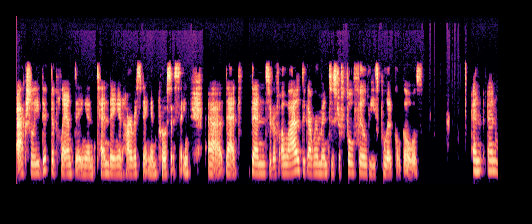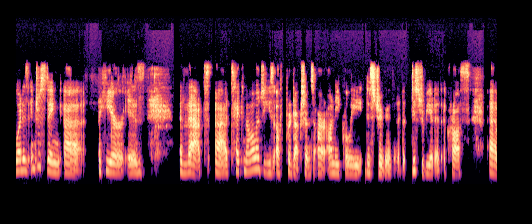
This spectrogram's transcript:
actually did the planting and tending and harvesting and processing uh, that then sort of allowed the government to sort of fulfill these political goals. And and what is interesting uh, here is that uh, technologies of productions are unequally distributed distributed across uh,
